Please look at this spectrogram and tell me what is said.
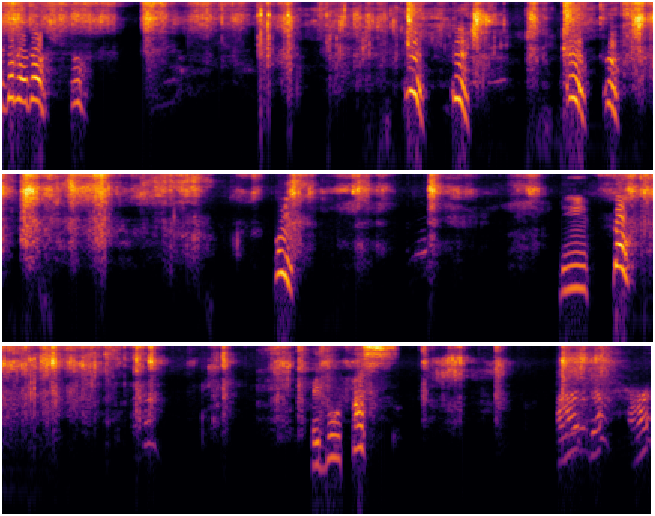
ito. ito. Uh, uh, uh. Uy. Dito. May butas. Ah? Ah?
